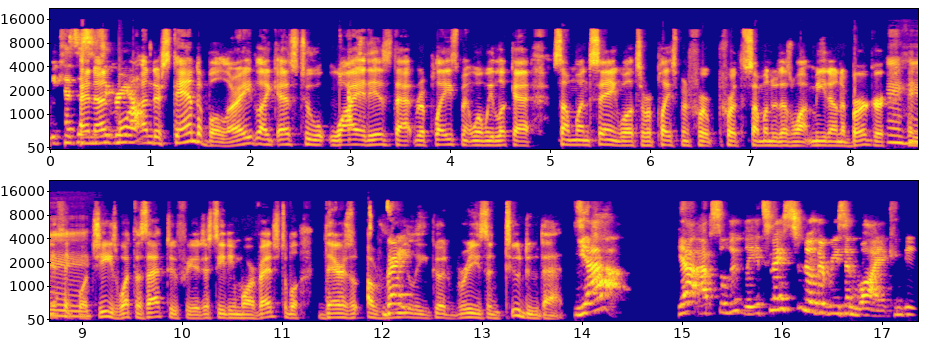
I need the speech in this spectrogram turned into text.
because this and is a great more option. understandable, right? Like as to why it is that replacement when we look at someone saying, well, it's a replacement for, for someone who doesn't want meat on a burger. And you think, well, mm-hmm. geez, what does that do for you? Just eating more vegetable. There's a Right. really good reason to do that. Yeah. Yeah, absolutely. It's nice to know the reason why. It can be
